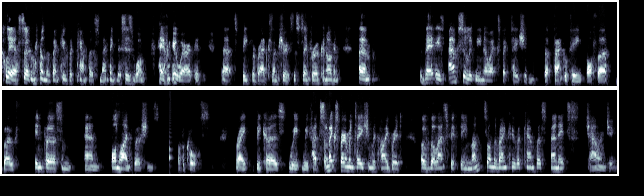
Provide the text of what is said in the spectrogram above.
clear, certainly on the Vancouver campus, and I think this is one area where I could uh, speak for Brad, because I'm sure it's the same for Okanagan. Um, there is absolutely no expectation that faculty offer both in-person and online versions of a course, right? Because we, we've had some experimentation with hybrid over the last 15 months on the Vancouver campus, and it's challenging.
